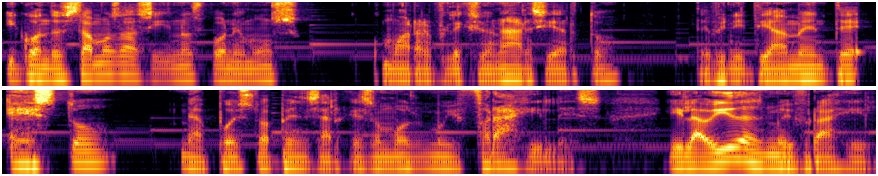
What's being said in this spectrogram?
Y cuando estamos así nos ponemos como a reflexionar, ¿cierto? Definitivamente esto me ha puesto a pensar que somos muy frágiles y la vida es muy frágil.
